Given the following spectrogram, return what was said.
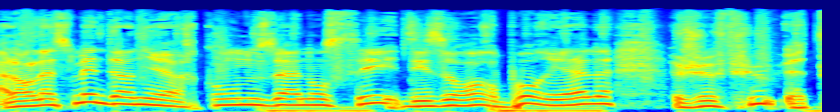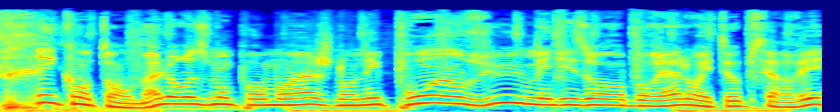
Alors la semaine dernière, quand on nous a annoncé des aurores boréales, je fus très content. Malheureusement pour moi, je n'en ai point vu, mais des aurores boréales ont été observées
